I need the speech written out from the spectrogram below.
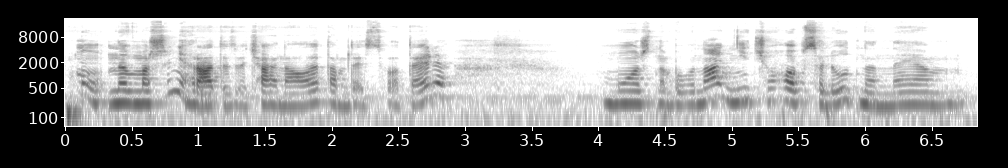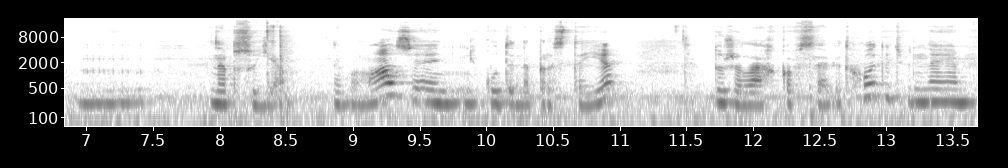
Ну, не в машині грати, звичайно, але там десь в готелі можна, бо вона нічого абсолютно не, не псує, не вимазує, нікуди не пристає. Дуже легко все відходить від неї.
